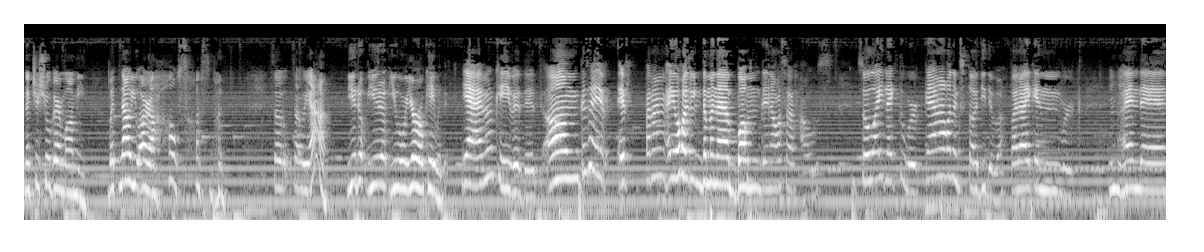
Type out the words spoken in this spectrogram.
Nagsusugar mommy. But now you are a house husband. So so yeah, you don't you don't, you you're okay with it. Yeah, I'm okay with it. Um, kasi if parang ayoko din naman na bum din ako sa house. So, I like to work. Kaya nga ako nag-study, di ba? Para I can work. Mm-hmm. And then,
